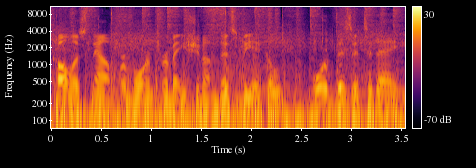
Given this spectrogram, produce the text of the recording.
Call us now for more information on this vehicle or visit today.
